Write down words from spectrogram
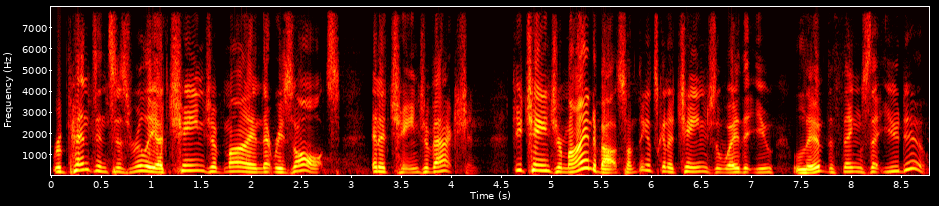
Repentance is really a change of mind that results in a change of action. If you change your mind about something, it's going to change the way that you live, the things that you do.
